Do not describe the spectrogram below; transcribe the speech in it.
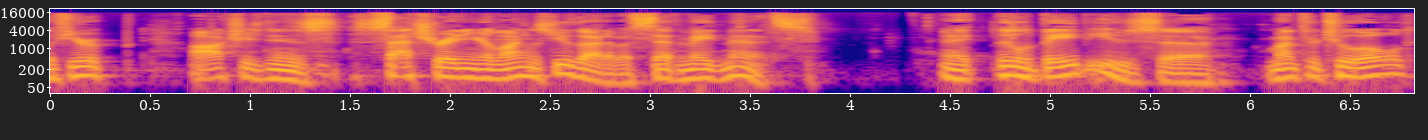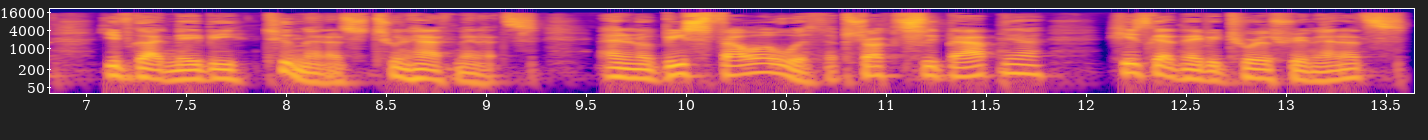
if your oxygen is saturating your lungs, you got about seven, eight minutes. And a little baby who's a month or two old, you've got maybe two minutes, two and a half minutes. And an obese fellow with obstructive sleep apnea, he's got maybe two or three minutes.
